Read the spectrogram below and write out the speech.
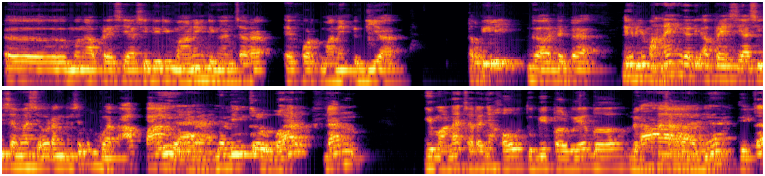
eh, mengapresiasi diri Mane dengan cara effort Mane ke dia. Tapi gak ada gak diri Mane gak diapresiasi sama si orang tersebut. Buat apa? Iya mending keluar dan gimana caranya how to be valuable dengan Ah. caranya kita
